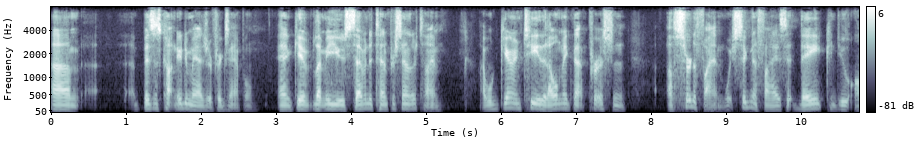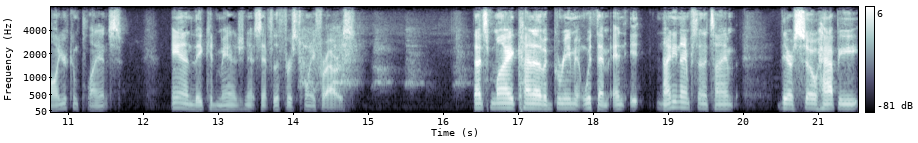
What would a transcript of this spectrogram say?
um, a business continuity manager, for example, and give let me use seven to ten percent of their time, I will guarantee that I will make that person, I'll certify them, which signifies that they can do all your compliance and they could manage an incident for the first 24 hours. That's my kind of agreement with them. And it 99% of the time, they're so happy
